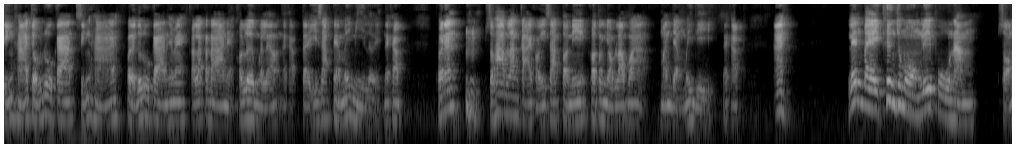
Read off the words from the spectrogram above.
สิงหาจบฤดูกาลสิงหาเปิดฤดูกาลใช่ไหมกรกฎาเนี่ยเขาเริ่มกันแล้วนะครับ แต่อีซักเนี่ยไม่มีเลยนะครับ เพราะฉะนั้นสภาพร่างกายของอีซักตอนนี้ก็ต้องยอมรับว่ามันยังไม่ดีนะครับอะเล่นไปครึ่งชั่วโมงลิพูนำสอง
